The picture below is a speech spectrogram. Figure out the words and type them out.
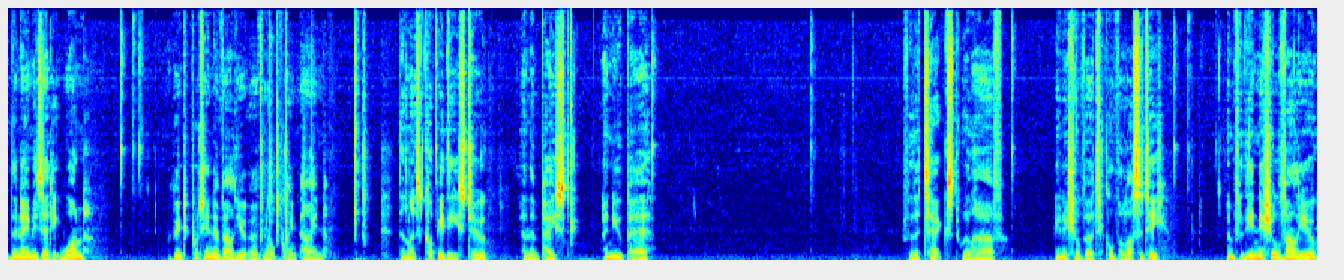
the name is edit1 we're going to put in a value of 0.9 then let's copy these two and then paste a new pair. For the text we'll have initial vertical velocity. And for the initial value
